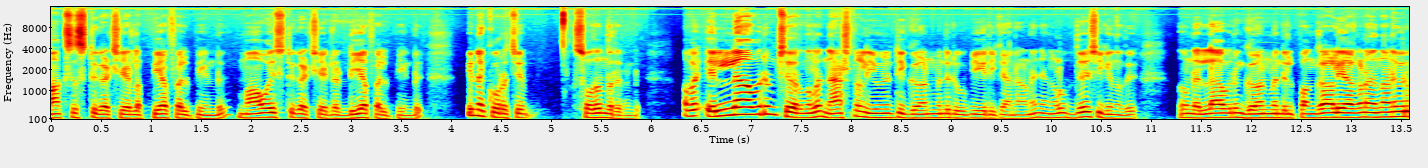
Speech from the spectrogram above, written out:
മാർക്സിസ്റ്റ് കക്ഷിയായിട്ടുള്ള പി എഫ് എൽ പി ഉണ്ട് മാവോയിസ്റ്റ് കക്ഷിയായിട്ടുള്ള ഡി എഫ് എൽ പി ഉണ്ട്. പിന്നെ കുറച്ച് സ്വതന്ത്രരുണ്ട്. അപ്പോൾ എല്ലാവരും ചേർന്നുള്ള നാഷണൽ യൂണിറ്റി ഗവൺമെന്റ് രൂപീകരിക്കാനാണ് ഞങ്ങൾ ഉദ്ദേശിക്കുന്നത്. അതുകൊണ്ട് എല്ലാവരും ഗവൺമെന്റിൽ പങ്കാളിയാകണം എന്നാണ് ഇവർ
